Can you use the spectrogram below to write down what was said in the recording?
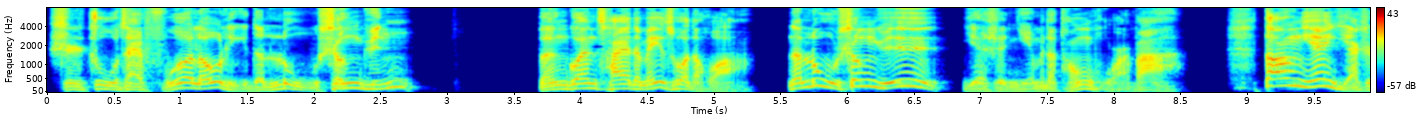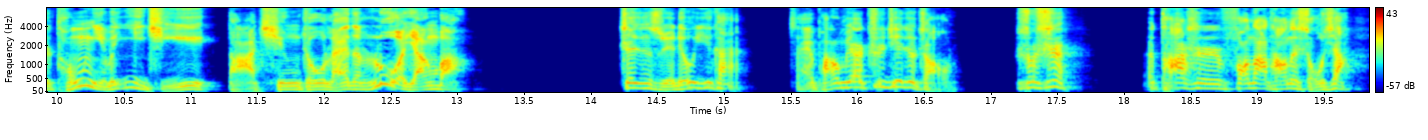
是住在佛楼里的陆生云。本官猜的没错的话，那陆生云也是你们的同伙吧？当年也是同你们一起打青州来的洛阳吧？真水流一看，在旁边直接就找了，说是。他是方大堂的手下，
